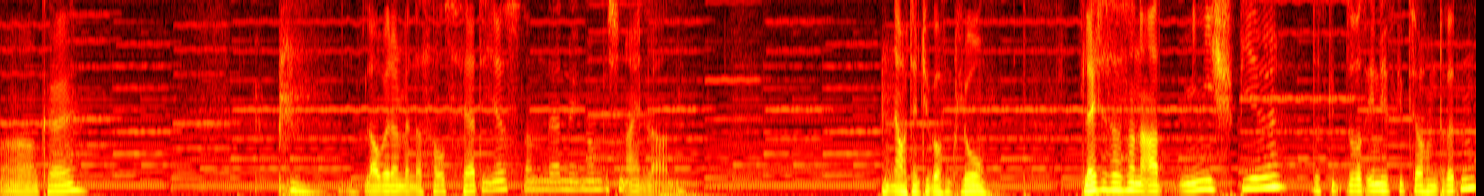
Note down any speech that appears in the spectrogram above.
Ah, okay. Ich glaube dann, wenn das Haus fertig ist, dann werden wir ihn noch ein bisschen einladen. Auch den Typ auf dem Klo. Vielleicht ist das so eine Art Minispiel. Das gibt sowas ähnliches gibt es ja auch im dritten.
